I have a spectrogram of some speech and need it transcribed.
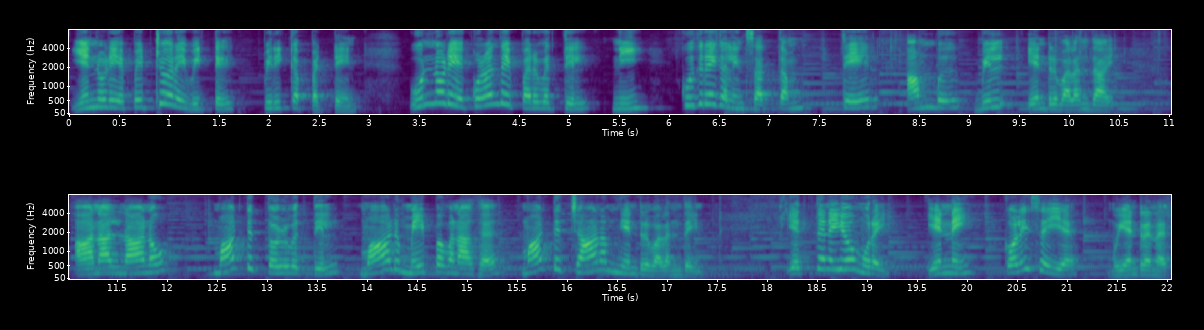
என்னுடைய பெற்றோரை விட்டு பிரிக்கப்பட்டேன். உன்னுடைய குழந்தை பருவத்தில் நீ குதிரைகளின் சத்தம் தேர் அம்பு வில் என்று வளர்ந்தாய். ஆனால் நானோ மாட்டுத் தொழுவத்தில் மாடு மேய்ப்பவனாக மாட்டுச் சாணம் என்று வளர்ந்தேன். எத்தனையோ முறை என்னை கொலை செய்ய முயன்றனர்.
